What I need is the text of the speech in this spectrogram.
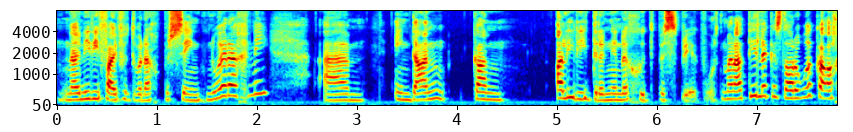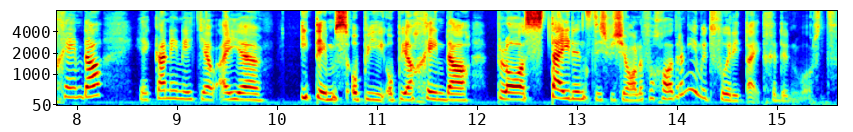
nou nie die 25% nodig nie. Ehm um, en dan kan al hierdie dringende goed bespreek word. Maar natuurlik is daar ook 'n agenda. Jy kan nie net jou eie items op die op die agenda plaas tydens die spesiale vergadering, jy moet voor die tyd gedoen word.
